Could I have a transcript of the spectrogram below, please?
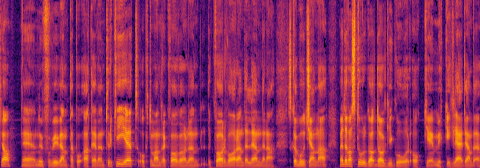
ja, eh, nu får vi vänta på att även Turkiet och de andra kvarvarande, kvarvarande länderna ska godkänna. Men det var en stor dag igår och eh, mycket glädjande.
